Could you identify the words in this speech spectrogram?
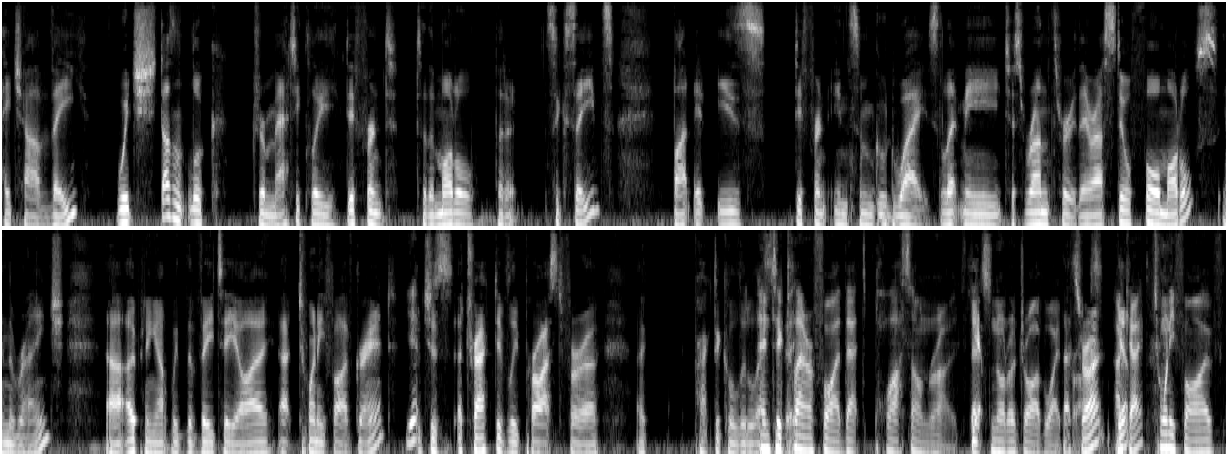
HRV, which doesn't look dramatically different to the model that it succeeds, but it is different in some good ways. Let me just run through. There are still four models in the range, uh, opening up with the VTI at 25 grand, Yep. which is attractively priced for a, a practical little And to clarify, that's plus on roads. That's not a driveway That's price. right. Yep. Okay, 25.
